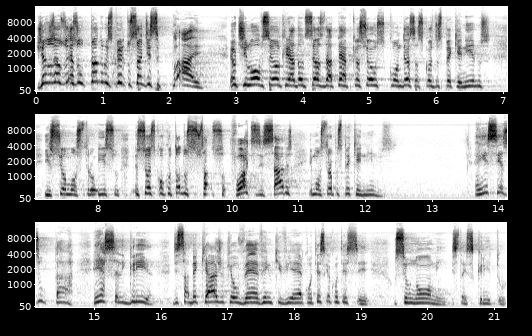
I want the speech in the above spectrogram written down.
Jesus exultando no Espírito Santo disse: Pai, eu te louvo, Senhor, Criador dos céus e da terra, porque o Senhor escondeu essas coisas dos pequeninos, e o Senhor mostrou isso, o Senhor escolheu todos fortes e sábios e mostrou para os pequeninos. É esse exultar, é essa alegria de saber que haja o que houver, venha o que vier, aconteça o que acontecer, o seu nome está escrito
